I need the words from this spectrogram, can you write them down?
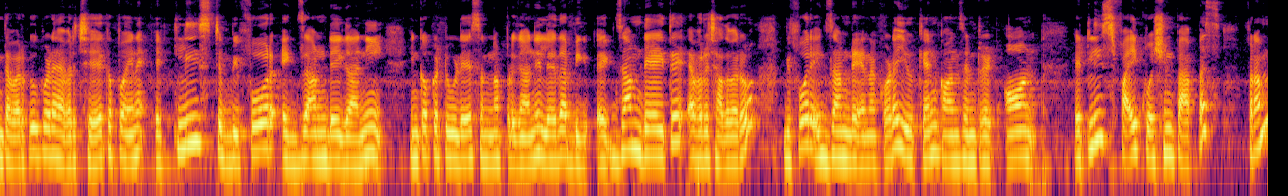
ఇంతవరకు కూడా ఎవరు చేయకపోయినా అట్లీస్ట్ బిఫోర్ ఎగ్జామ్ డే కానీ ఇంకొక టూ డేస్ ఉన్నప్పుడు కానీ లేదా బి ఎగ్జామ్ డే అయితే ఎవరు చదవరు. బిఫోర్ ఎగ్జామ్ డే అయినా కూడా you can concentrate on at least five question papers from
